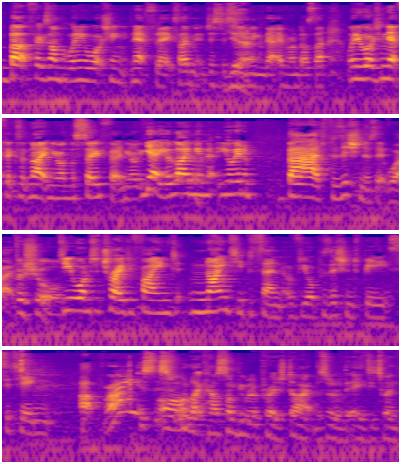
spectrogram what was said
But for example, when you're watching Netflix, I'm just assuming Yeah. that everyone does that. When you're watching Netflix at night and you're on the sofa and you're yeah, you're lying in you're in a bad position as it were. For sure. Do you want to try to find ninety percent of your position to be sitting upright? It's, it's or- sort of like how some people approach diet, the sort of the 80 20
